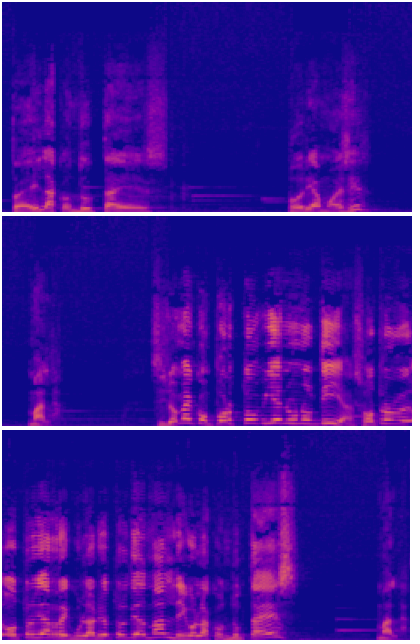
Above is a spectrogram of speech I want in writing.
Entonces ahí la conducta es, podríamos decir, mala. Si yo me comporto bien unos días, otro, otro día regular y otros días mal, digo, la conducta es mala.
